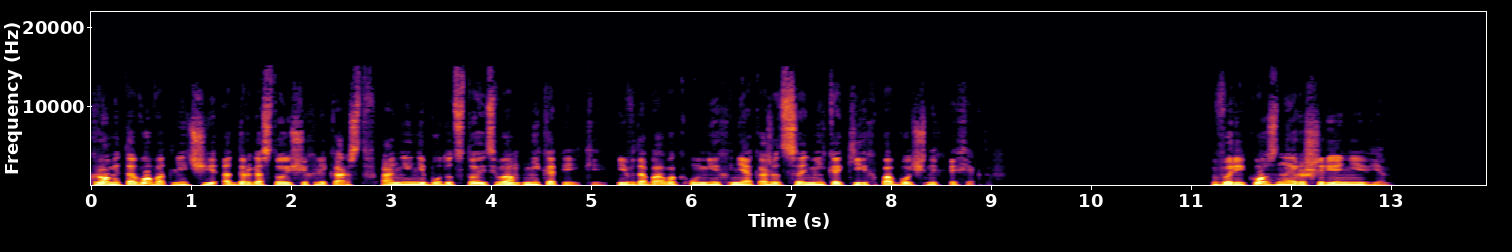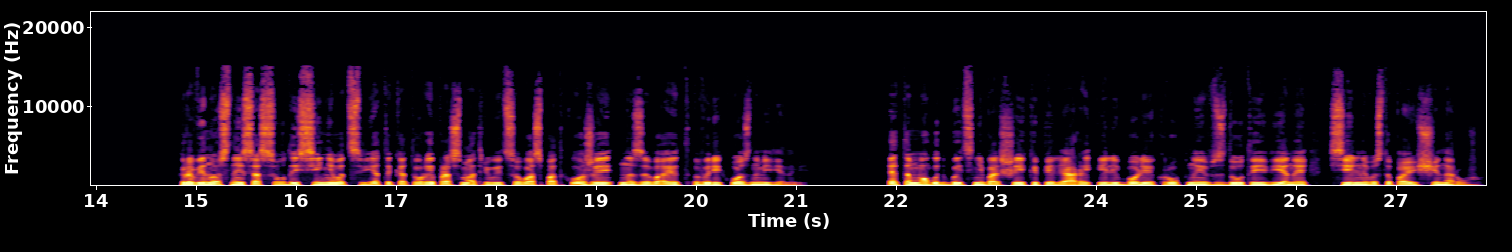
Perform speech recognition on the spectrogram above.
Кроме того, в отличие от дорогостоящих лекарств, они не будут стоить вам ни копейки, и вдобавок у них не окажется никаких побочных эффектов. Варикозное расширение вен. Кровеносные сосуды синего цвета, которые просматриваются у вас под кожей, называют варикозными венами. Это могут быть небольшие капилляры или более крупные вздутые вены, сильно выступающие наружу.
